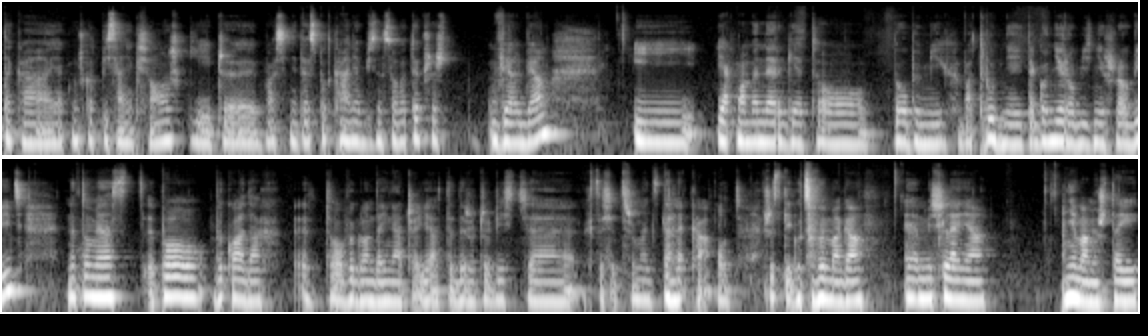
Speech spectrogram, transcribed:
taka jak na przykład pisanie książki, czy właśnie te spotkania biznesowe, to ja przecież uwielbiam. I jak mam energię, to byłoby mi chyba trudniej tego nie robić niż robić. Natomiast po wykładach e, to wygląda inaczej. Ja wtedy rzeczywiście chcę się trzymać z daleka od wszystkiego, co wymaga e, myślenia. Nie mam już tej,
